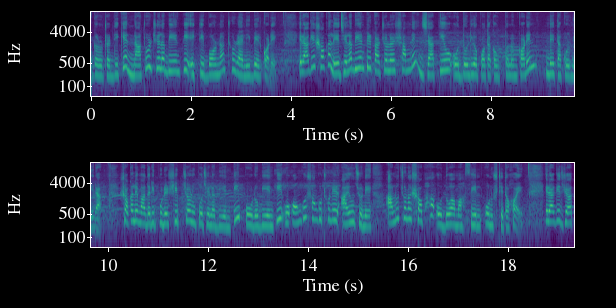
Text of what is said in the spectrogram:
এগারোটার দিকে নাটোর জেলা বিএনপি একটি বর্ণাঢ্য র্যালি বের করে। এর আগে সকালে জেলা বিএনপির কার্যালয়ের সামনে জাতীয় ও দলীয় পতাকা উত্তোলন করেন নেতাকর্মীরা। সকালে মাদারীপুরের শিবচর উপজেলা বিএনপি, পৌর বিএনপি ও অঙ্গ সংগঠনের আয়োজনে আলোচনা সভা ও দোয়া মাহফিল অনুষ্ঠিত হয়। এর আগে জাতীয়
